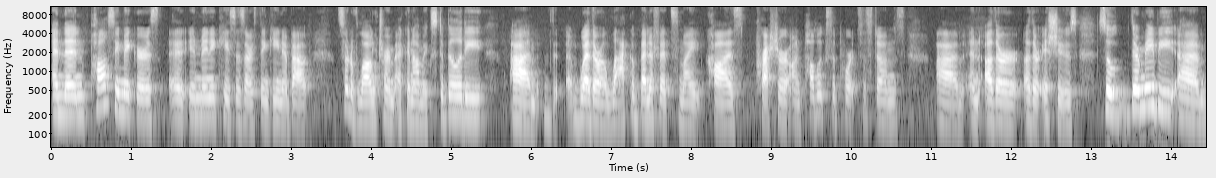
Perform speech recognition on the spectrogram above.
And then policymakers, uh, in many cases, are thinking about sort of long-term economic stability, um, whether a lack of benefits might cause pressure on public support systems, um, and other, other issues. So there may be um,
